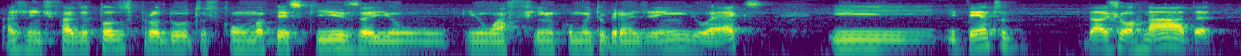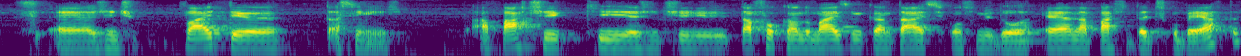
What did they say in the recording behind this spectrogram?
a gente fazer todos os produtos com uma pesquisa e um, e um afinco muito grande em UX. E, e dentro da jornada, é, a gente vai ter, assim, a parte que a gente está focando mais em encantar esse consumidor é na parte da descoberta,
